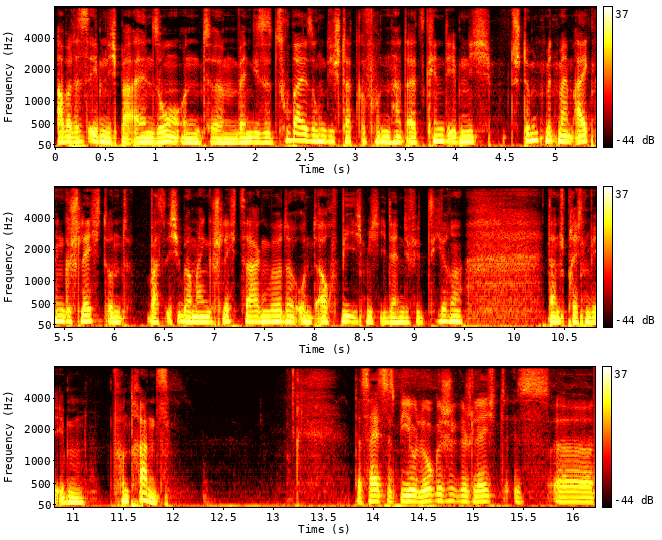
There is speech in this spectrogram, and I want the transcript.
aber das ist eben nicht bei allen so. Und ähm, wenn diese Zuweisung, die stattgefunden hat als Kind, eben nicht stimmt mit meinem eigenen Geschlecht und was ich über mein Geschlecht sagen würde und auch wie ich mich identifiziere, dann sprechen wir eben von Trans. Das heißt, das biologische Geschlecht ist äh,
